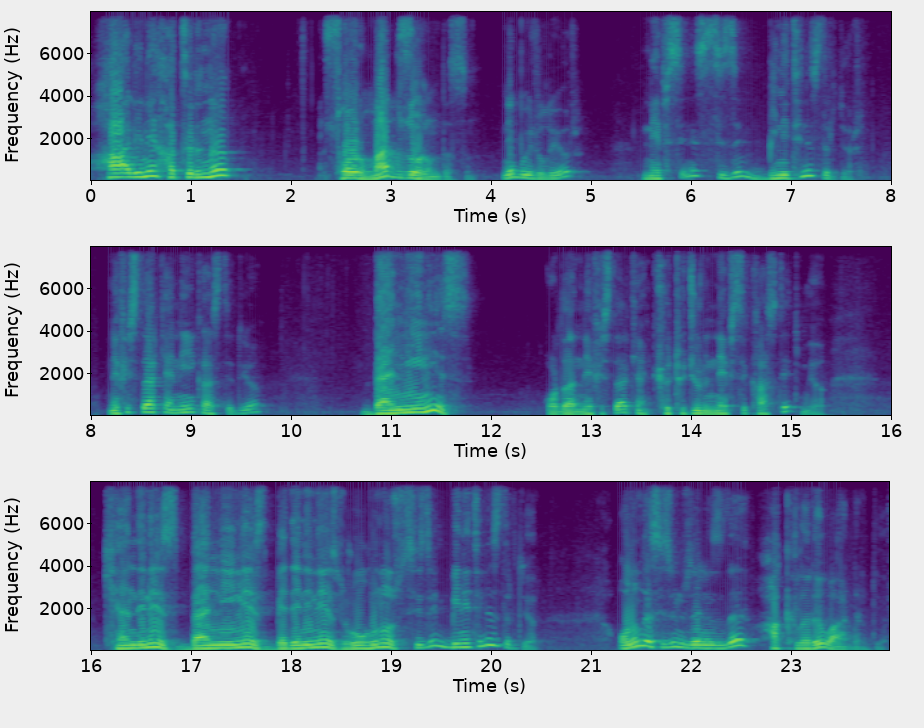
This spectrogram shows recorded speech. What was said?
halini, hatırını sormak zorundasın. Ne buyruluyor? Nefsiniz sizin binitinizdir diyor. Nefis derken neyi kastediyor? Benliğiniz. Orada nefis derken kötücül nefsi kastetmiyor. Kendiniz, benliğiniz, bedeniniz, ruhunuz sizin binitinizdir diyor. Onun da sizin üzerinizde hakları vardır diyor.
